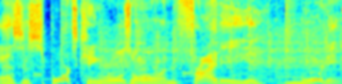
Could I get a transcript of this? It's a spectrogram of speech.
as the Sports King rolls on Friday morning.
